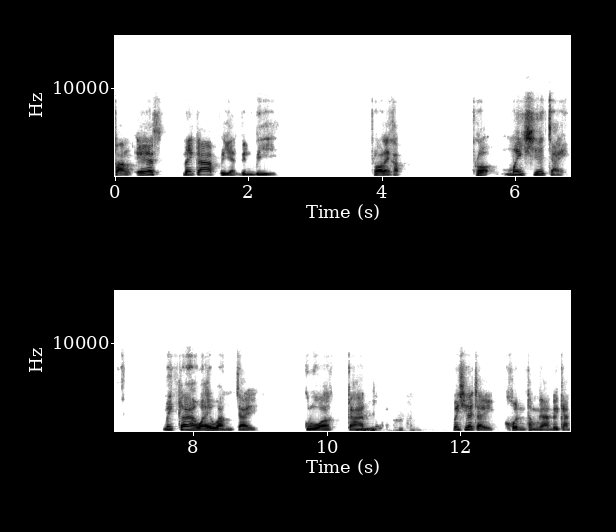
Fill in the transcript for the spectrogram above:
ฝั่ง S ไม่กล้าเปลี่ยนเป็น B เพราะอะไรครับ เพราะไม่เชื่อใจ ไม่กล้าไว้วางใจ กลัวการ ไม่เชื่อใจคนทำงานด้วยกัน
